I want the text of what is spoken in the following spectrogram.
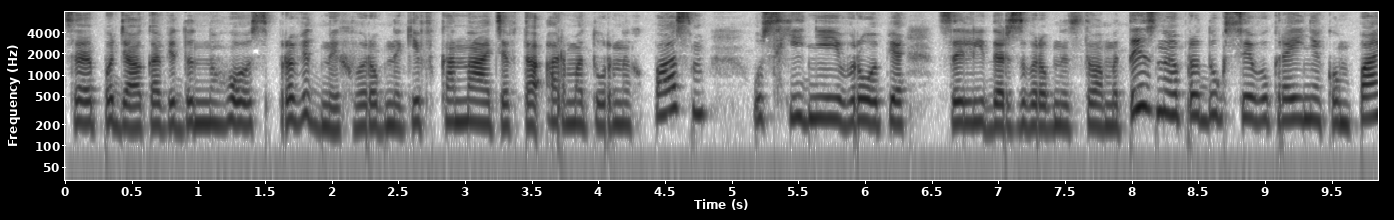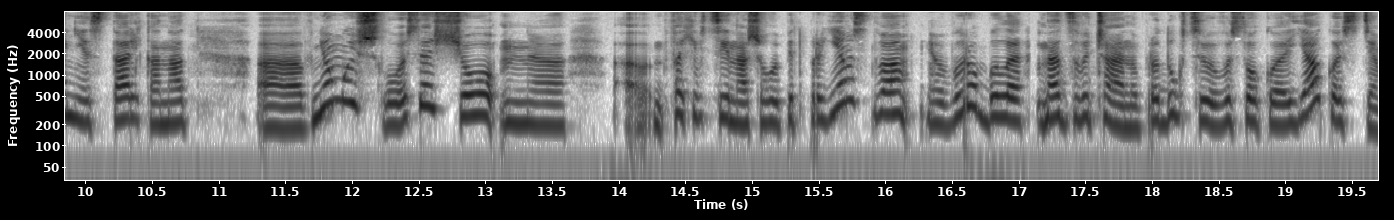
Це подяка від одного з провідних виробників канатів та арматурних пасм у східній Європі. Це лідер з виробництва метизної продукції в Україні компанія Сталь Канат. В ньому йшлося, що е, е, фахівці нашого підприємства виробили надзвичайну продукцію високої якості.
